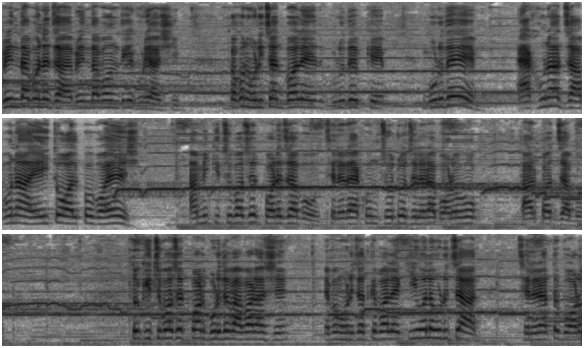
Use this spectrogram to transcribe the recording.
বৃন্দাবনে যায় বৃন্দাবন থেকে ঘুরে আসি। তখন হরিচাঁদ বলে গুরুদেবকে, গুরুদেব এখন আর যাব না, এই তো অল্প বয়স। আমি কিছু বছর পরে যাব, ছেলেরা এখন ছোট, ছেলেরা বড় হোক, তারপর যাব। তো কিছু বছর পর গুরুদেব আবার আসে এবং হরিচাঁদকে বলে, কি হলো হরিচাঁদ? ছেলেরা তো বড়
